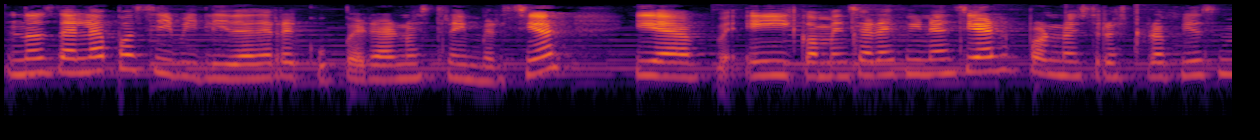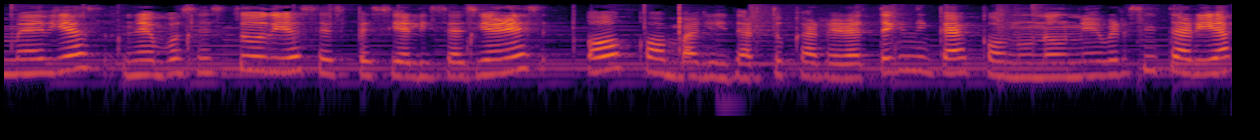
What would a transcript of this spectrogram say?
Nos da la posibilidad de recuperar nuestra inversión y, y comenzar a financiar por nuestros propios medios nuevos estudios, especializaciones o convalidar tu carrera técnica con una universitaria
